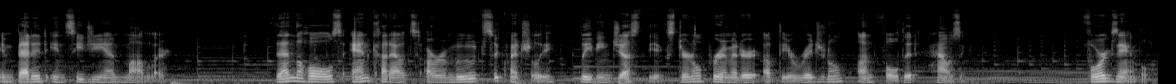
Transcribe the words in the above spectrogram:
embedded in CGM Modeler. Then the holes and cutouts are removed sequentially leaving just the external perimeter of the original unfolded housing. For example,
